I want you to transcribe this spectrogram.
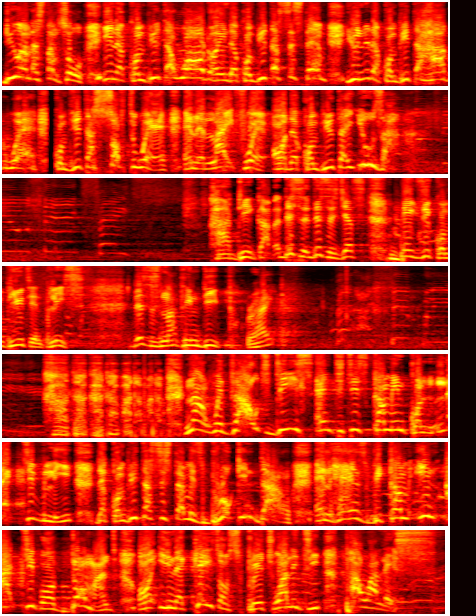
Do you understand? So, in a computer world or in the computer system, you need a computer hardware, computer software, and a lifeware or the computer user. This is this is just basic computing, please. This is nothing deep, right? Now, without these entities coming collectively, the computer system is broken down and hence become inactive or dormant, or in a case of spirituality, powerless.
